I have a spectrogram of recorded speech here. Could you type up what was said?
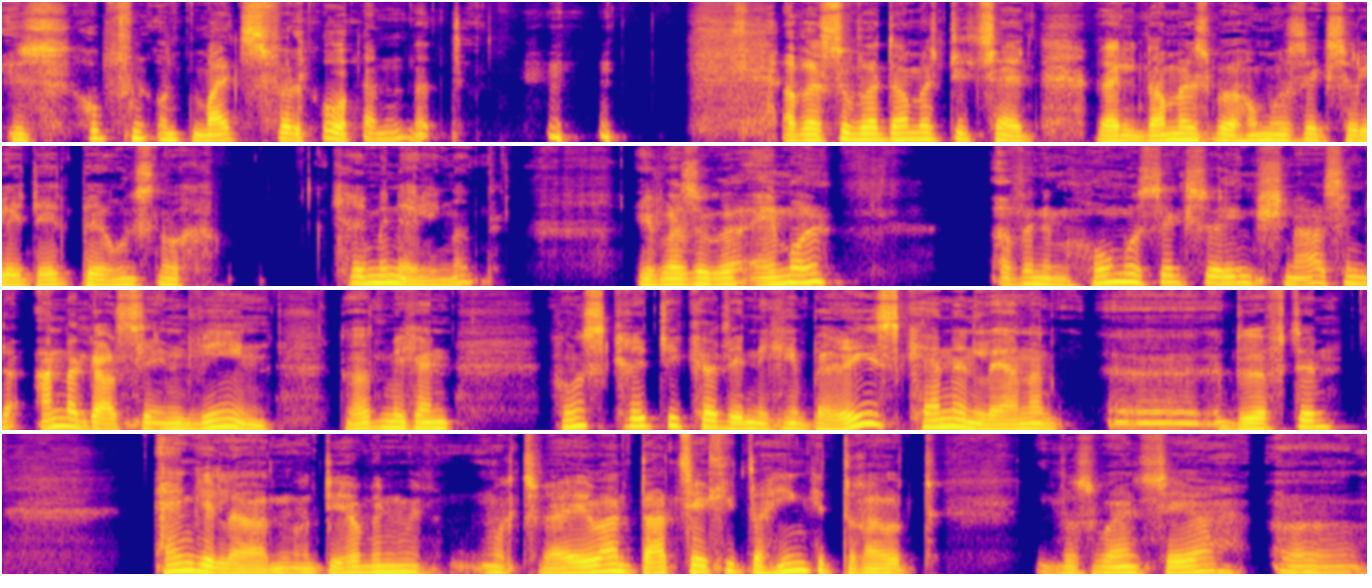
ist Hopfen und Malz verloren. Aber so war damals die Zeit, weil damals war Homosexualität bei uns noch kriminell. Nicht? Ich war sogar einmal auf einem homosexuellen Schnaß in der Annergasse in Wien. Da hat mich ein Kunstkritiker, den ich in Paris kennenlernen äh, durfte, eingeladen und die haben ihn nach zwei Jahren tatsächlich dahin getraut. Das war ein sehr äh,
